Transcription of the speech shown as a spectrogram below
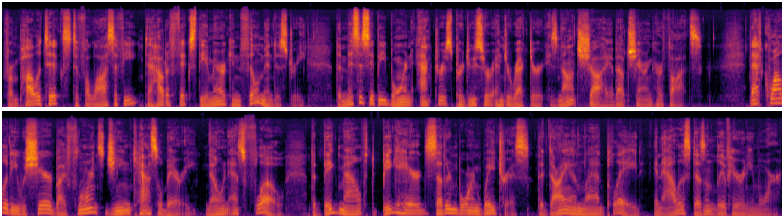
From politics to philosophy to how to fix the American film industry, the Mississippi born actress, producer, and director is not shy about sharing her thoughts. That quality was shared by Florence Jean Castleberry, known as Flo, the big mouthed, big haired, southern born waitress that Diane Ladd played in Alice Doesn't Live Here Anymore.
